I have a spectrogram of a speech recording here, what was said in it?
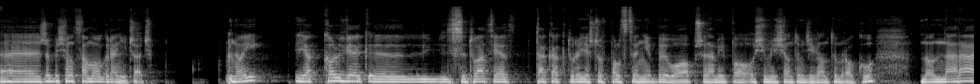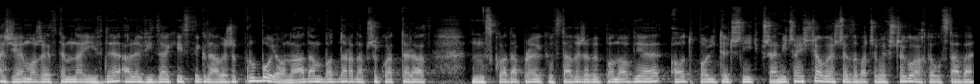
e, żeby się samo ograniczać. No i jakkolwiek y, sytuacja jest taka, której jeszcze w Polsce nie było, przynajmniej po 89 roku. No na razie, może jestem naiwny, ale widzę jakieś sygnały, że próbują. No Adam Bodnar na przykład teraz mm, składa projekt ustawy, żeby ponownie odpolitycznić, przynajmniej częściowo, jeszcze zobaczymy w szczegółach tę ustawę,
